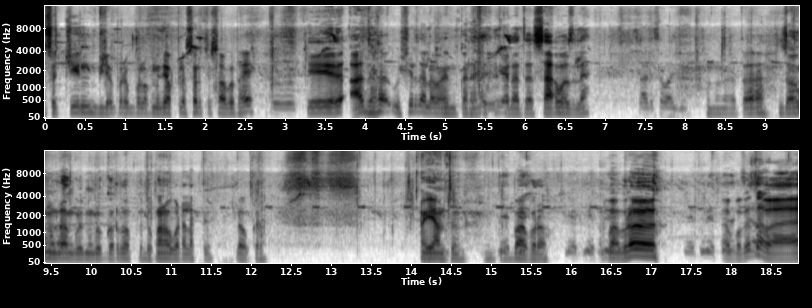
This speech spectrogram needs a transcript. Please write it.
सचिन बिजापूर ब्लॉकमध्ये आपलं सरचं स्वागत आहे. की आज उशीर झाला व्यायाम करायला तर आता सहा वाजल्या. साडेसहा वाजले. मग आता जाऊ म्हणलं आंघोळ मिंघोळ करतो आपलं दुकान उघडा लागते लवकर. आई आमचं बाबूराव. बाबूराव. बघत जावा.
